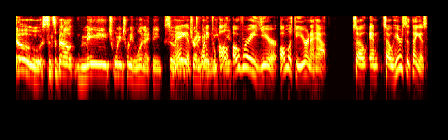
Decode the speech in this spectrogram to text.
Oh, since about May 2021, I think. So May of 2020, over a year, almost a year and a half. So, and so here's the thing is,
